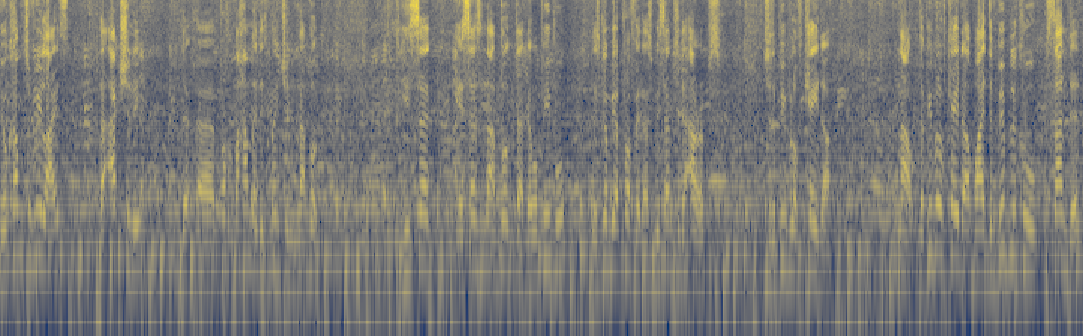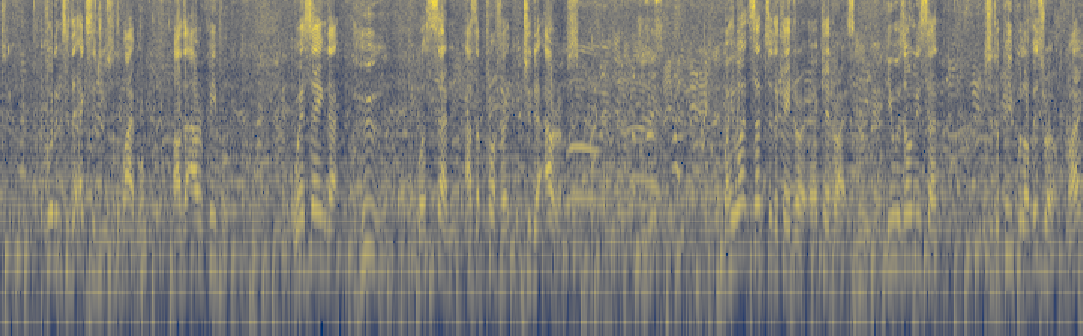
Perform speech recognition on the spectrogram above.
you'll come to realize that actually the uh, Prophet Muhammad is mentioned in that book he said it says in that book that there were people there's going to be a prophet that's to be sent to the arabs to the people of Kedar now the people of Kedar by the biblical standard according to the exegetes of the bible are the arab people. We're saying that who was sent as a prophet to the arabs? But he wasn't sent to the Kedar, uh, Kedarites. He was only sent to the people of israel right?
